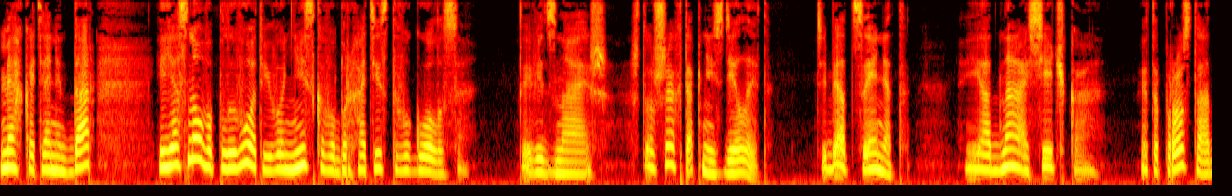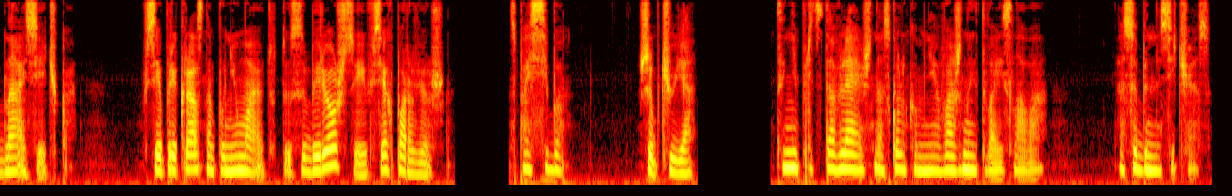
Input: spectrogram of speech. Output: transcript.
Мягко тянет дар, и я снова плыву от его низкого бархатистого голоса. Ты ведь знаешь, что шех так не сделает. Тебя ценят. И одна осечка — это просто одна осечка. Все прекрасно понимают, ты соберешься и всех порвешь. «Спасибо», — шепчу я. «Ты не представляешь, насколько мне важны твои слова. Особенно сейчас».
